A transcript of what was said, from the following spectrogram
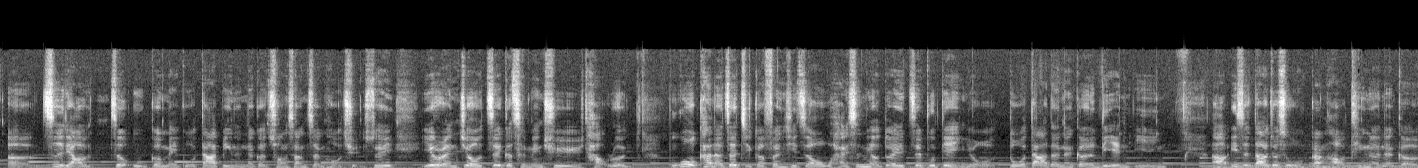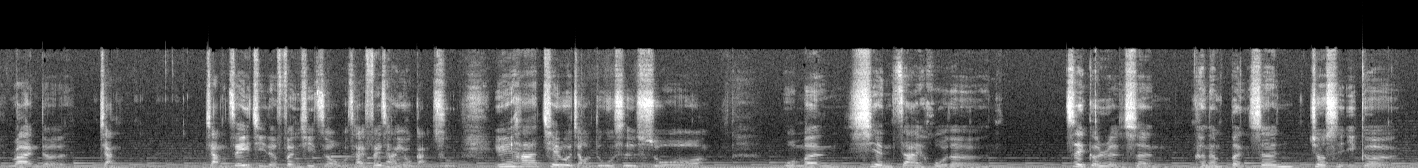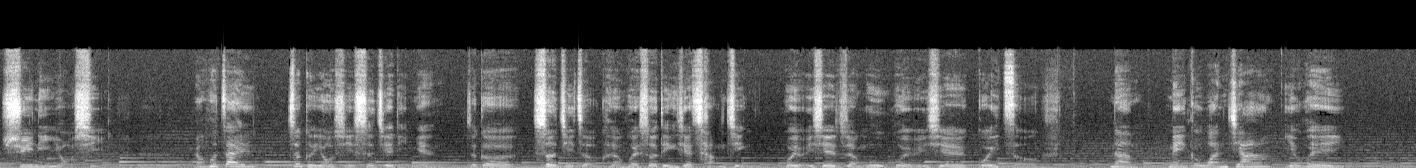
呃，治疗这五个美国大兵的那个创伤症候群，所以也有人就这个层面去讨论。不过我看了这几个分析之后，我还是没有对这部电影有多大的那个涟漪。然后一直到就是我刚好听了那个 Ryan 的讲。讲这一集的分析之后，我才非常有感触，因为他切入角度是说，我们现在活的这个人生，可能本身就是一个虚拟游戏，然后在这个游戏世界里面，这个设计者可能会设定一些场景，会有一些人物，会有一些规则，那每个玩家也会。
